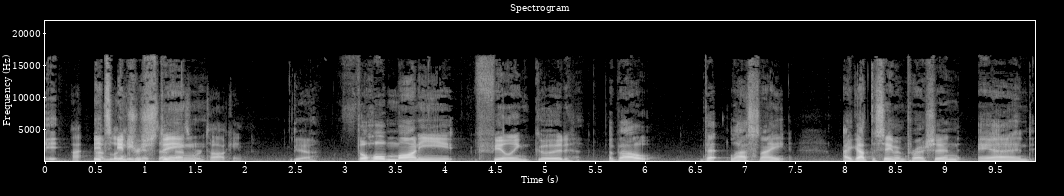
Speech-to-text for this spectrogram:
it, I, it's I'm looking this up as interesting. we're talking. Yeah. the whole Monte feeling good about that last night, I got the same impression, and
